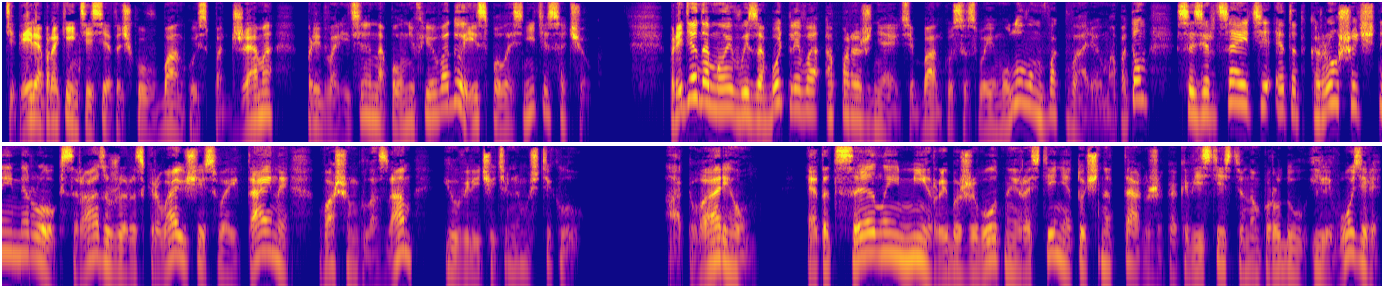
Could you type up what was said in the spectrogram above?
Теперь опрокиньте сеточку в банку из-под джема, предварительно наполнив ее водой, и сполосните сачок. Придя домой, вы заботливо опорожняете банку со своим уловом в аквариум, а потом созерцаете этот крошечный мирок, сразу же раскрывающий свои тайны вашим глазам и увеличительному стеклу. Аквариум — это целый мир, ибо животные и растения точно так же, как и в естественном пруду или в озере,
